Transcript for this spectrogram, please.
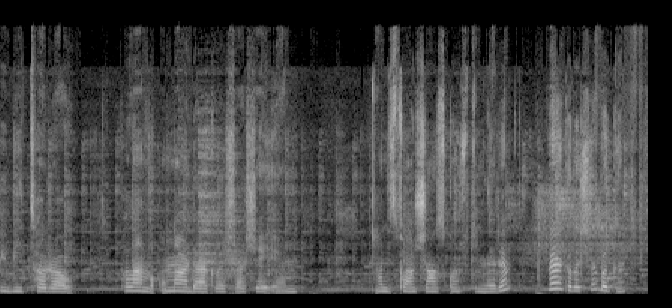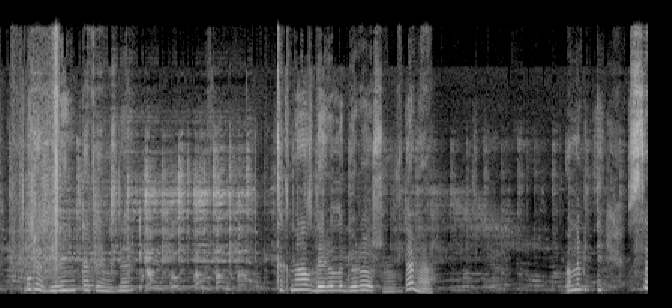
Bibi, Tara falan da. Onlar da arkadaşlar şey hani son şans kostümleri. Ve arkadaşlar bakın. Burada birinci detayımız ne? Tıknaz Daryl'ı görüyorsunuz değil mi? Ona bitti. Size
